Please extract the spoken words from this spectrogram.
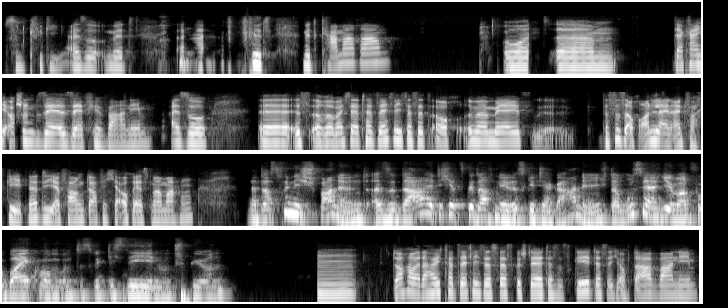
so ein Quickie, also mit, äh, mit, mit Kamera. Und ähm, da kann ich auch schon sehr, sehr viel wahrnehmen. Also äh, ist irre, weil ich da tatsächlich das jetzt auch immer mehr jetzt, äh, dass es auch online einfach geht. Ne? Die Erfahrung darf ich ja auch erstmal machen. Ja, das finde ich spannend. Also da hätte ich jetzt gedacht, nee, das geht ja gar nicht. Da muss ja jemand vorbeikommen und das wirklich sehen und spüren. Mm, doch, aber da habe ich tatsächlich das festgestellt, dass es geht, dass ich auch da wahrnehme,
